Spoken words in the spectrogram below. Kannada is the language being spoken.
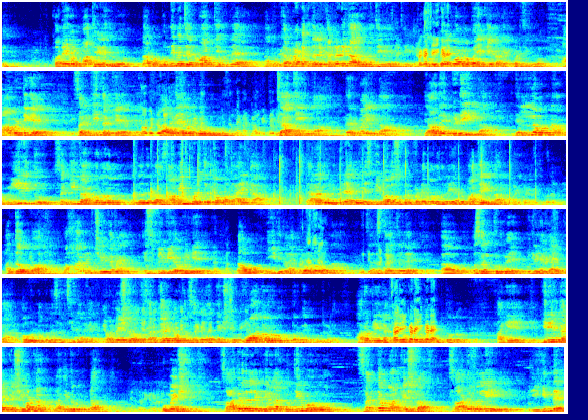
ಕೊನೆಗೆ ಒಂದು ಮಾತು ಹೇಳಿದ್ರು ನಾನು ಮುಂದಿನ ಜನ್ಮ ಅಂತಿದ್ರೆ ನಾನು ಕರ್ನಾಟಕದಲ್ಲಿ ಕನ್ನಡಿಗ ಆಗಿಬಿಡ್ತೀನಿ ಅಂತ ಹೇಳಿ. ಅನ್ನೋ ಬಯಕೆ ನಾನು ಏರ್ಪಡಿಸಿದ್ರು ಆ ಮಟ್ಟಿಗೆ ಸಂಗೀತಕ್ಕೆ ಯಾವುದೇ ಒಂದು ಜಾತಿ ಇಲ್ಲ ಧರ್ಮ ಇಲ್ಲ ಯಾವುದೇ ಗಡಿ ಇಲ್ಲ. ಇದೆಲ್ಲವನ್ನ ಮೀರಿದ್ದು ಸಂಗೀತ ಅನ್ನೋದು ಅನ್ನೋದನ್ನ ಸಾಬೀತುಪಡಿಸಿದ ಒಬ್ಬ ಗಾಯಕ ಯಾರಾದರೂ ಇದ್ರೆ ಅದು ಎಸ್ ಪಿ ಬಾಲಸುಬ್ರಹ್ಮಣ್ಯಂ ಅನ್ನೋದ್ರಲ್ಲಿ ಎರಡು ಮಾತೇ ಇಲ್ಲ. ಅಂತ ಒಬ್ಬ ಮಹಾನ್ ಚೇತನ ಎಸ್ ಪಿ ಬಿ ಅವರಿಗೆ ನಾವು ಈ ದಿನ ಗೌರವವನ್ನ ಸಲ್ಲಿಸ್ತಾ ಇದ್ದೇವೆ. ವಸಂತ್ ಕುರ್ಬೆ ಹಿರಿಯ ಗಾಯಕ ಅವರು ನಮ್ಮನ್ನ ಸಲ್ಲಿಸಿದ್ದಾರೆ. ಪರಮೇಶ್ವರ್ ಅವರು ಸರ್ಕಾರಿ ನೌಕರ ಸಂಘದ ಅಧ್ಯಕ್ಷರು ಮೋಹನ್ ಅವರು ಬರಬೇಕು ಮುಂದ್ಗಡೆ ಆರೋಗ್ಯ ಇಲಾಖೆ. ಹಾಗೆ ಹಿರಿಯ ಗಾಯಕ ಶಿವಣ್ಣ ನಾಗೇಂದ್ರ ಕುಂಟ ಉಮೇಶ್ ಸಾಗರದಲ್ಲಿ ನಿಮಗೆಲ್ಲ ಗೊತ್ತಿರಬಹುದು ಸಂಗಮ್ ಆರ್ಕೆಸ್ಟ್ರಾ ಸಾಗರದಲ್ಲಿ ಈ ಹಿಂದೆ,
